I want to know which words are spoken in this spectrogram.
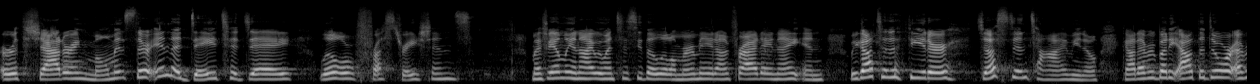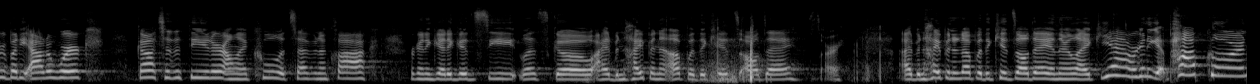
earth shattering moments. They're in the day to day little frustrations. My family and I, we went to see The Little Mermaid on Friday night, and we got to the theater just in time, you know, got everybody out the door, everybody out of work, got to the theater. I'm like, cool, it's 7 o'clock. We're going to get a good seat. Let's go. I had been hyping it up with the kids all day. Sorry. I'd been hyping it up with the kids all day, and they're like, yeah, we're going to get popcorn.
